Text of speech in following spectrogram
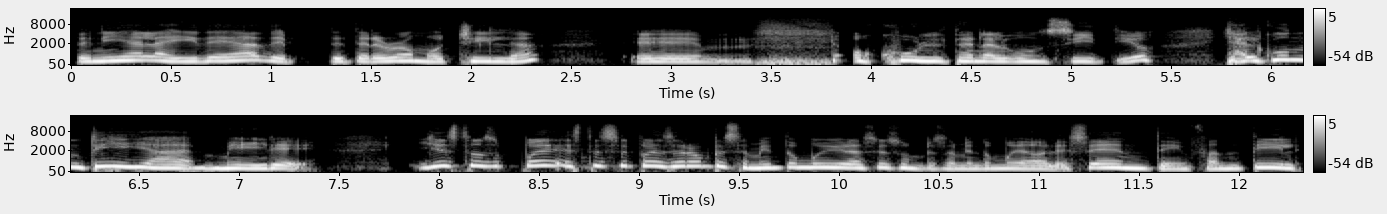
Tenía la idea de, de tener una mochila Em, oculta en algún sitio y algún día me iré. Y esto puede, este puede ser un pensamiento muy gracioso, un pensamiento muy adolescente, infantil,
